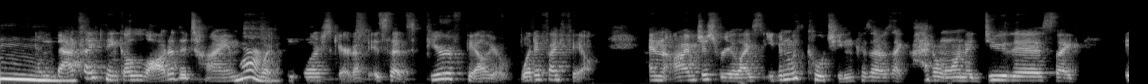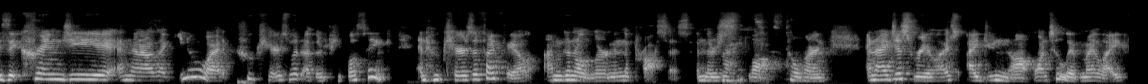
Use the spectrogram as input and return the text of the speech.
Mm. And that's, I think, a lot of the time yeah. what people are scared of is that fear of failure. What if I fail? And I've just realized, even with coaching, because I was like, I don't want to do this. Like, is it cringy? And then I was like, you know what? Who cares what other people think? And who cares if I fail? I'm going to learn in the process. And there's right. lots to learn. And I just realized I do not want to live my life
